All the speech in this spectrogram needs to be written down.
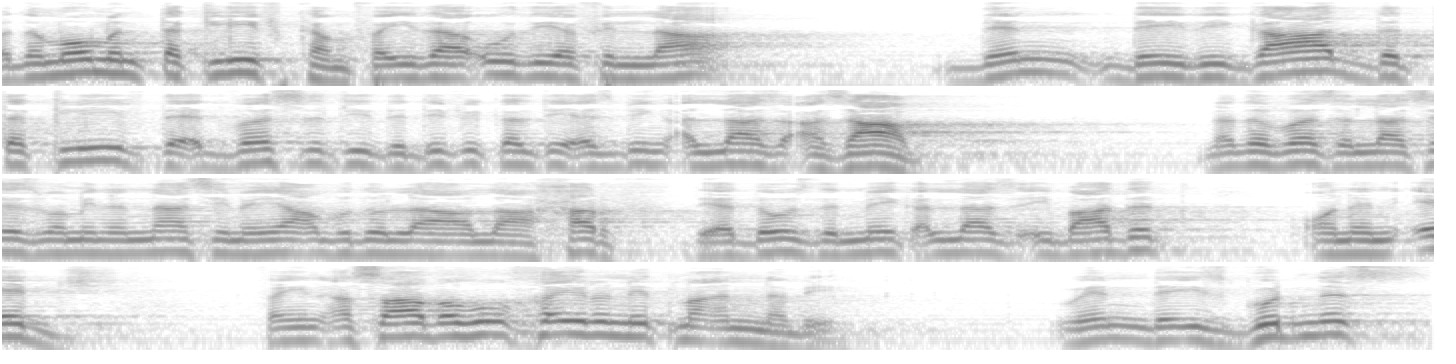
But the moment taklif come, فَإِذَا أُذِيَ فِي اللَّهِ Then they regard the taklif, the adversity, the difficulty as being Allah's azab. Another verse Allah says, وَمِنَ النَّاسِ مَن يَعْبُدُ اللَّهَ عَلَى حَرْفٍ There are those that make Allah's ibadat on an edge. فَإِنْ أَصَابَهُ خَيْرٌ اطْمَأَنَّ بِهِ When there is goodness,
